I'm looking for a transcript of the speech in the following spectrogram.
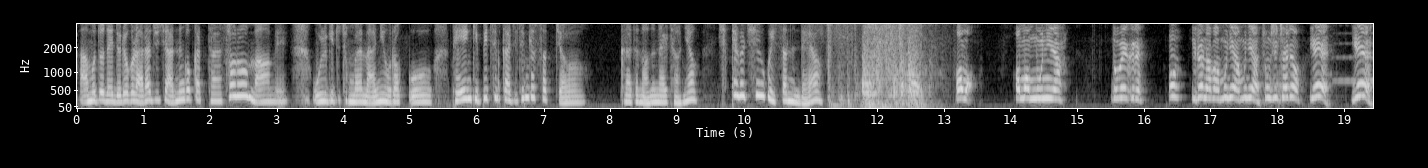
아무도 내 노력을 알아주지 않는 것 같아 서러운 마음에 울기도 정말 많이 울었고 대인 기피증까지 생겼었죠. 그러던 어느 날 저녁 식탁을 치우고 있었는데요. 어 머, 어머 문이야. 너 왜 그래? 어? 일어나봐 문이야, 문이야. 정신 차려. 예, 예.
